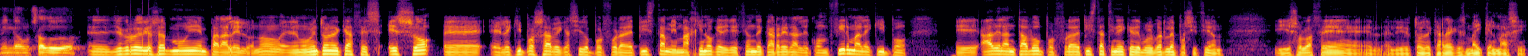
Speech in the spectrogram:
Venga, un saludo. Eh, yo creo que debe ser muy en paralelo, ¿no? En el momento en el que haces eso, eh, el equipo sabe que ha sido por fuera de pista. Me imagino que dirección de carrera le confirma al equipo eh, ha adelantado por fuera de pista, tiene que devolverle posición. Y eso lo hace el, director de carrera, que es Michael Massey.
